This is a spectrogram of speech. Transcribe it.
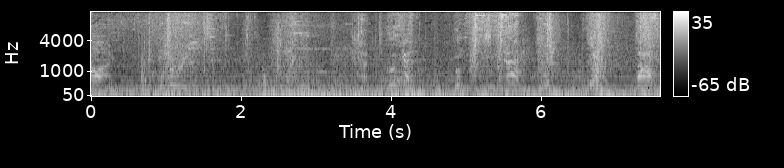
Asgard? Slow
